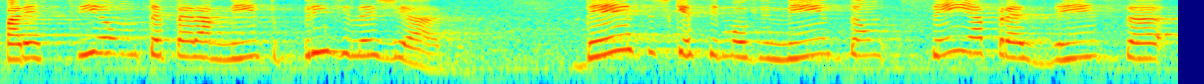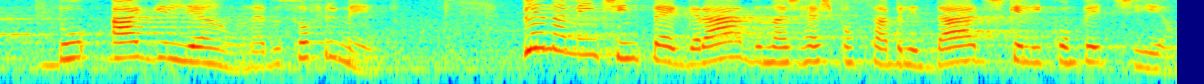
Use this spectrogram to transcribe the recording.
parecia um temperamento privilegiado, desses que se movimentam sem a presença do aguilhão, né, do sofrimento, plenamente integrado nas responsabilidades que lhe competiam.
